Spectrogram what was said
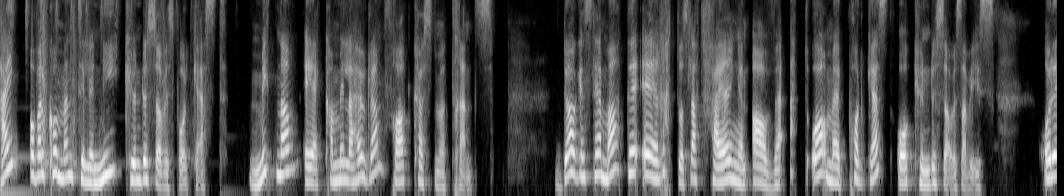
Hei og velkommen til en ny kundeservice-podkast. Mitt navn er Camilla Haugland fra Customer Trends. Dagens tema er rett og slett feiringen av ett år med podkast og kundeserviceavis. Og det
